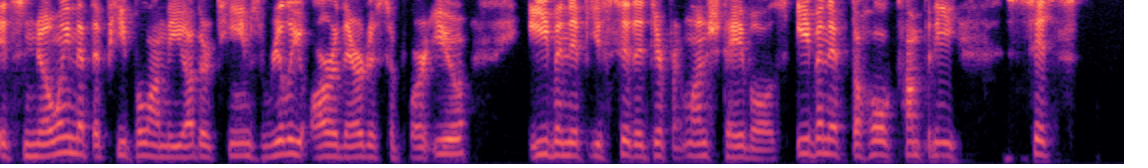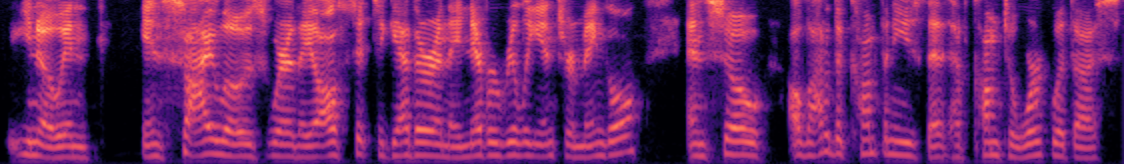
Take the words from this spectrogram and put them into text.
It's knowing that the people on the other teams really are there to support you, even if you sit at different lunch tables, even if the whole company sits, you know, in in silos where they all sit together and they never really intermingle. And so a lot of the companies that have come to work with us,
